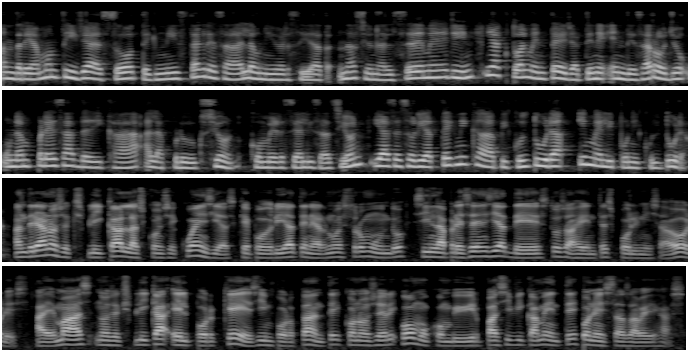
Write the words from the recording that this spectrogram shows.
Andrea Montilla es zootecnista egresada de la Universidad Nacional C de Medellín y actualmente ella tiene en desarrollo una empresa dedicada a la producción, comercialización y asesoría técnica de apicultura y meliponicultura. Andrea nos explica las consecuencias que podría tener nuestro mundo sin la presencia de estos agentes polinizadores. Además, nos explica el por qué es importante conocer cómo convivir pacíficamente con estas abejas.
